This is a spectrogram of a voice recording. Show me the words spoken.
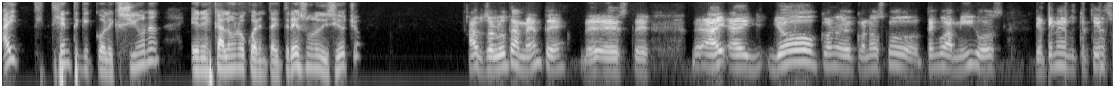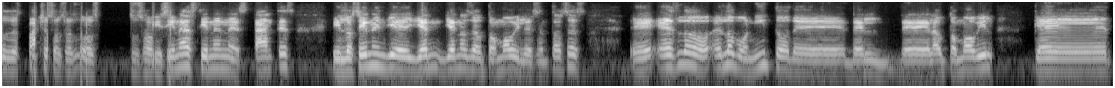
hay gente que colecciona en escala 1.43, 1.18. Absolutamente. Este, yo conozco, tengo amigos que tienen, que tienen sus despachos o sus, oficinas, tienen estantes y los tienen llenos de automóviles. Entonces, eh, es, lo, es lo bonito del, del, automóvil que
